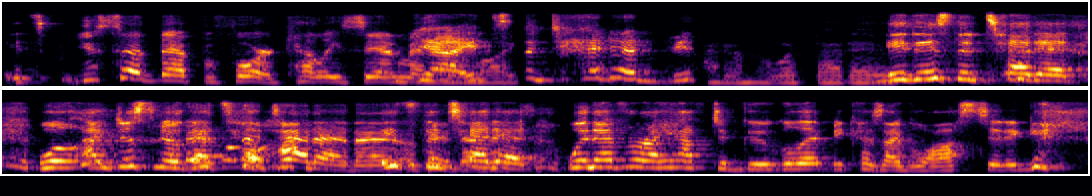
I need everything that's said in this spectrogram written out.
it's you said that before, Kelli Sandman. Yeah, it's like, the TED Ed. I don't know what that is. It is the TED Ed. Well, I just know that's the TED Ed. It's the TED Ed. Whenever I have to Google it because I've lost it again,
